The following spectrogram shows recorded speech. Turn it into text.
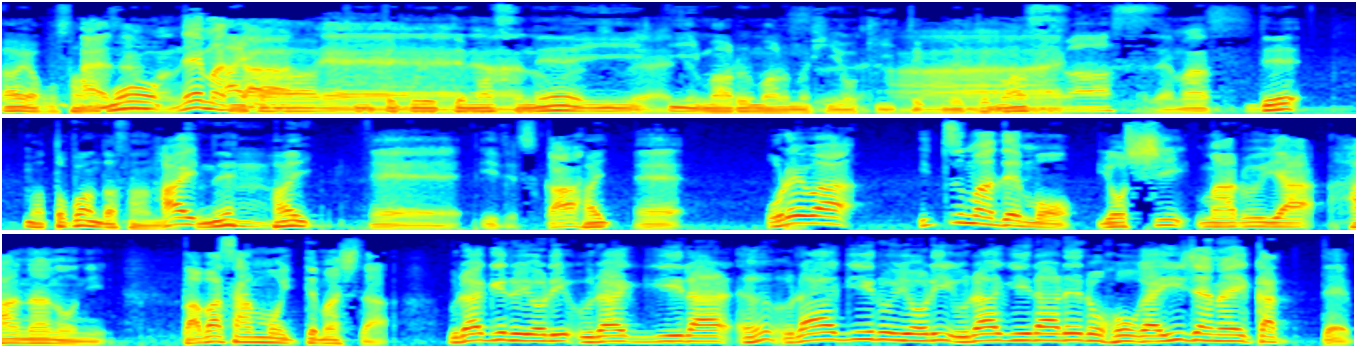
あやほさんあやさんも、もね、また、はい聞いてくれてますね。えーいい、いい〇〇の日を聞いてくれてます。ありがとうございます。で、マットパンダさんですね。うんはい。えー、いいですか？はいえー、俺はいつまでも吉丸屋派なのに、馬場さんも言ってました。裏切るより裏切ら、ん？裏切るより裏切られる方がいいじゃないかって、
